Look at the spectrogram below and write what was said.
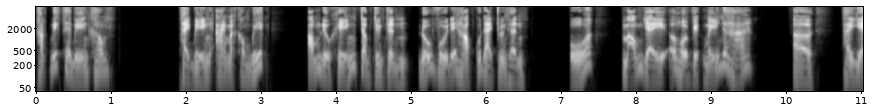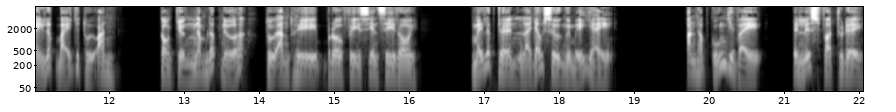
Thạch biết thầy Biện không? Thầy Biện ai mà không biết. Ổng điều khiển trong chương trình Đố vui để học của đài truyền hình. Ủa, mà ổng dạy ở hội Việt Mỹ nữa hả? Ờ, thầy dạy lớp 7 cho tụi anh. Còn chừng 5 lớp nữa, tụi anh thi Proficiency rồi. Mấy lớp trên là giáo sư người Mỹ dạy. Anh học cuốn gì vậy? English for Today,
